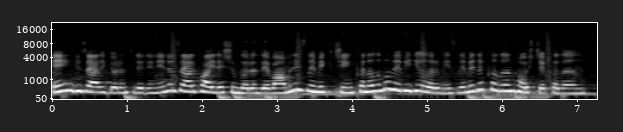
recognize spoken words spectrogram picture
En güzel görüntülerin, en özel paylaşımların devamını izlemek için kanalımı ve videolarımı izlemede kalın. Hoşçakalın.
